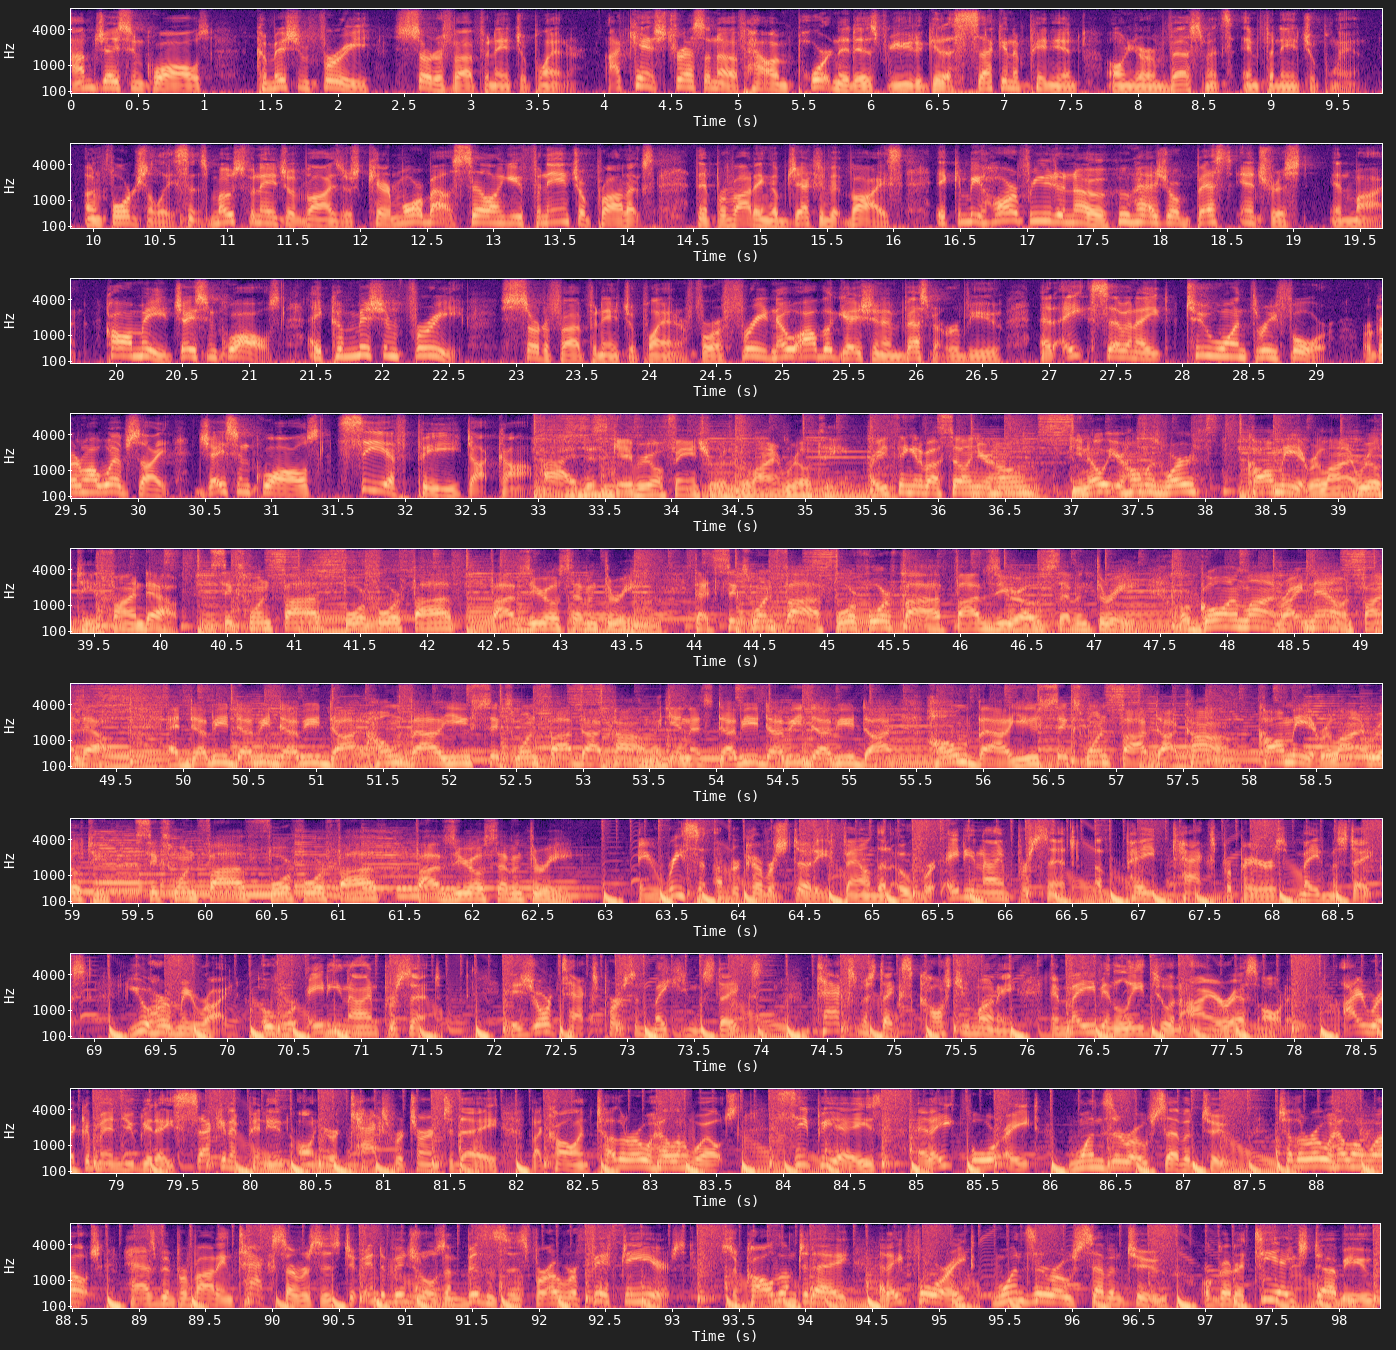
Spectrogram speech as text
I'm Jason Qualls, commission free certified financial planner. I can't stress enough how important it is for you to get a second opinion on your investments and financial plan. Unfortunately, since most financial advisors care more about selling you financial products than providing objective advice, it can be hard for you to know who has your best interest in mind. Call me, Jason Qualls, a commission free certified financial planner, for a free no obligation investment review at 878 2134 or go to my website, jasonquallscfp.com. Hi, this is Gabriel Fancher with Reliant Realty. Are you thinking about selling your home? Do you know what your home is worth? Call me at Reliant Realty to find out. 615 445 5073. That's 615 445 5073. Or go online right now and find out at www.homevalue615.com. Again, that's www.homevalue615.com. Call me at Reliant Realty, 615 445 5073. A recent undercover study found that over 89% of paid tax preparers made mistakes. You heard me right, over 89%. Is your tax person making mistakes? Tax mistakes cost you money and may even lead to an IRS audit. I recommend you get a second opinion on your tax return today by calling Tuthero Helen Welch CPAs at 848-1072. Tuthero Helen Welch has been providing tax services to individuals and businesses for over 50 years. So call them today at 848-1072 or go to thwcpa.com.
